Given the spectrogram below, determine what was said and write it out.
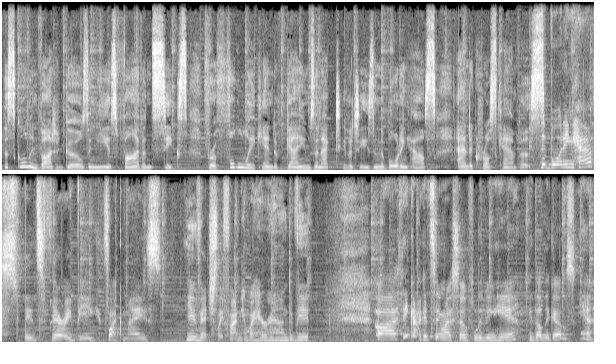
the school invited girls in years 5 and 6 for a full weekend of games and activities in the boarding house and across campus. The boarding house is very big, it's like a maze. You eventually find your way around a bit. I think I could see myself living here with other girls, yeah.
